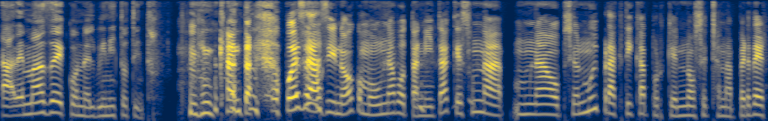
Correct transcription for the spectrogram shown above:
además de con el vinito tinto? Me encanta. Puede ser así, ¿no? Como una botanita, que es una, una opción muy práctica porque no se echan a perder.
